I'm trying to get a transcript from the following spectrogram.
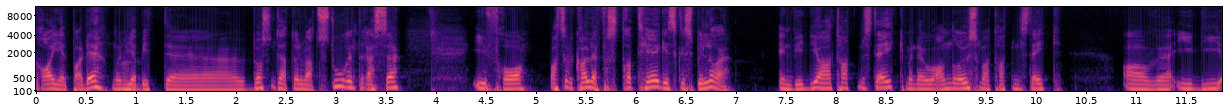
drahjelp av det når de har blitt eh, børsnotert. Og det har vært stor interesse ifra hva skal vi kalle det, for strategiske spillere. Nvidia har tatt en stake, men det er jo andre som har tatt en stake av, eh, i de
